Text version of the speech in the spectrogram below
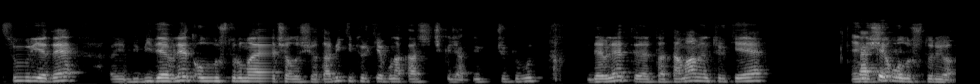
Suriye'de bir devlet oluşturmaya çalışıyor. Tabii ki Türkiye buna karşı çıkacak. Çünkü bu devlet e, ta, tamamen Türkiye'ye endişe tehdit. oluşturuyor.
